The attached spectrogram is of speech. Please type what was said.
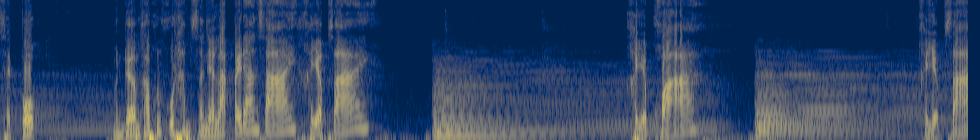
เสร็จปุ๊บ เหมือนเดิมครับคุณครูทำสัญลักษณ์ไปด้านซ้าย ขยับซ้าย ขยับขวา ขยับซ้า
